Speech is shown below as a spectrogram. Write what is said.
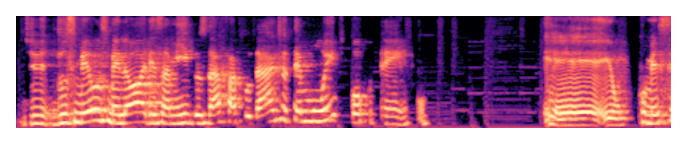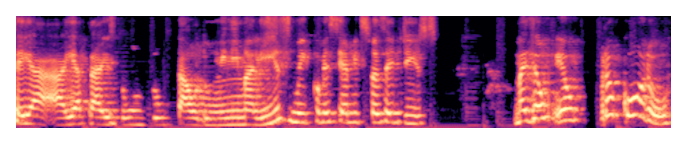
de- dos meus melhores amigos da faculdade até muito pouco tempo. É, eu comecei a, a ir atrás do, do tal do minimalismo e comecei a me desfazer disso. Mas eu, eu procuro,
